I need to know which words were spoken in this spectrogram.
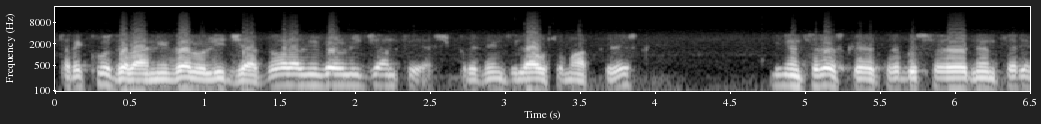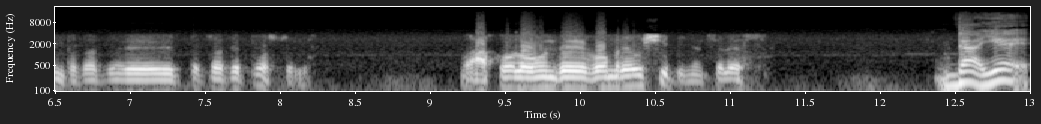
trecut de la nivelul Ligii a doua la nivelul Ligii a întâia și pretențiile automat cresc. Bineînțeles că trebuie să ne întărim pe toate, pe toate posturile. Acolo unde vom reuși, bineînțeles. Da, e,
